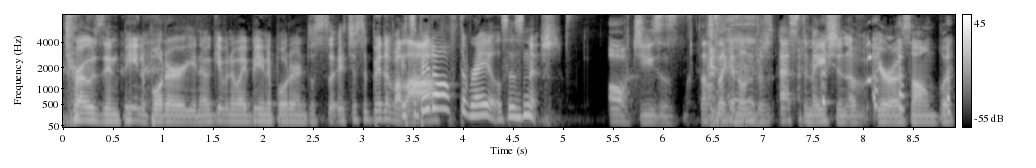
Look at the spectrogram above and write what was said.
throws in peanut butter, you know, giving away peanut butter, and just it's just a bit of a It's a bit off the rails, isn't it? Oh Jesus, that's like an underestimation of Euro song. But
